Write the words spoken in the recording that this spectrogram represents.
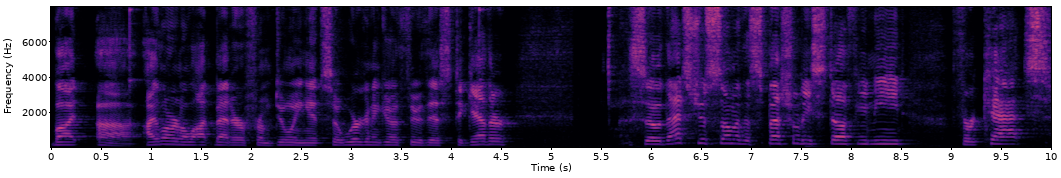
but uh, I learn a lot better from doing it. So we're going to go through this together. So that's just some of the specialty stuff you need for cats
